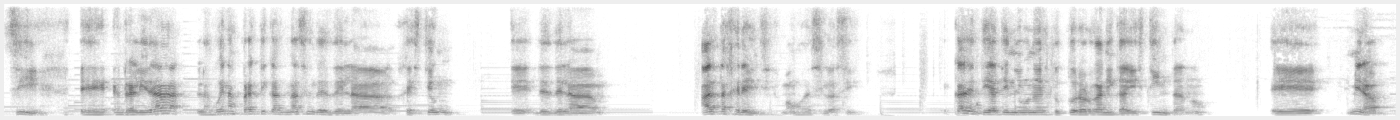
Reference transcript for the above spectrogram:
Sí, eh, en realidad las buenas prácticas nacen desde la gestión, eh, desde la alta gerencia, vamos a decirlo así. Cada entidad tiene una estructura orgánica distinta, ¿no? Eh, mira,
